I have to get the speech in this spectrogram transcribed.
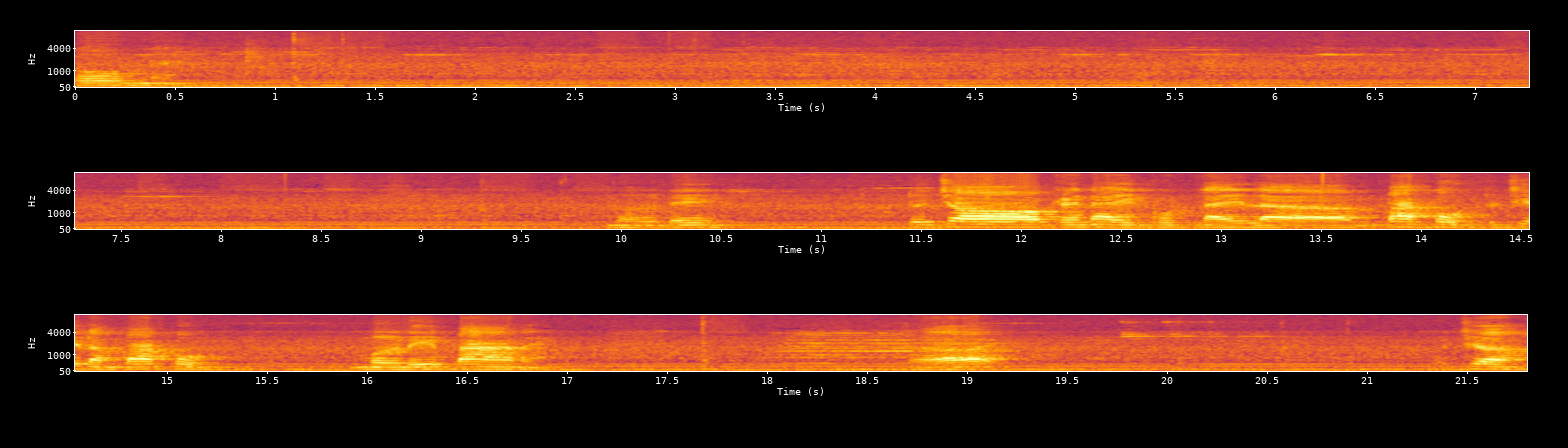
côn này MD tôi cho cái này cột này là ba cột tôi chia làm ba cột. MD 3 này. Đấy. Được chưa?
